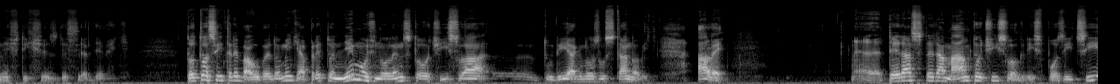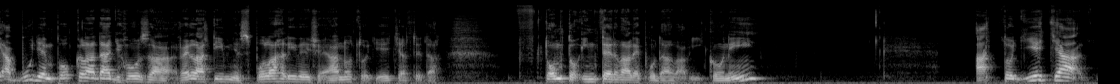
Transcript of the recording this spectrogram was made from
než tých 69. Toto si treba uvedomiť a preto nemožno len z toho čísla e, tú diagnózu stanoviť. Ale e, Teraz teda mám to číslo k dispozícii a budem pokladať ho za relatívne spolahlivé, že áno, to dieťa teda v tomto intervale podáva výkony. A to dieťa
